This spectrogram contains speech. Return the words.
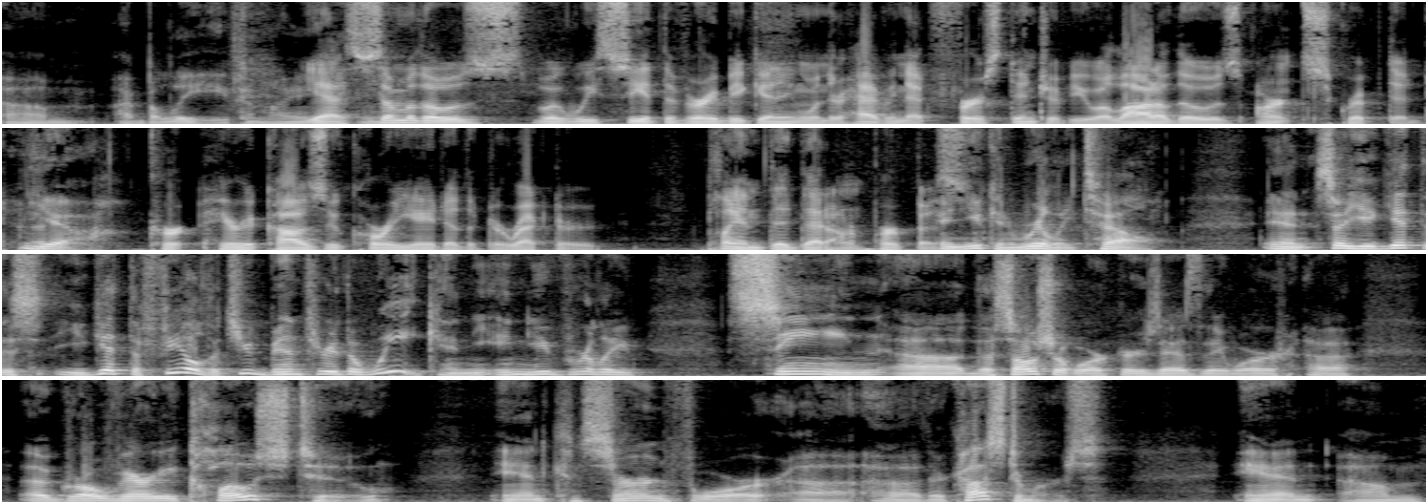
Um, I believe. Am I? Yeah, some of those what we see at the very beginning when they're having that first interview, a lot of those aren't scripted. Yeah. Hirokazu Koreeda, the director, planned did that on purpose. and you can really tell. And so you get this, you get the feel that you've been through the week, and and you've really seen uh, the social workers as they were uh, uh, grow very close to and concerned for uh, uh, their customers. And um,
